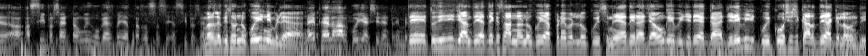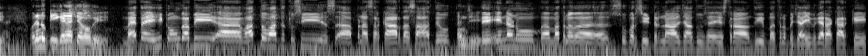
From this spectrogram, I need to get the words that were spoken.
ਅ, 80% ਵਾਂਗੂ ਹੀ ਹੋ ਗਿਆ 75 ਤੋਂ 80% ਮਤਲਬ ਕਿ ਤੁਹਾਨੂੰ ਕੋਈ ਨਹੀਂ ਮਿਲਿਆ। ਨਹੀਂ ਫਿਲਹਾਲ ਕੋਈ ਐਕਸੀਡੈਂਟ ਨਹੀਂ ਤੇ ਮਿਲਿਆ ਤੁਸੀਂ ਜੀ ਜਾਂਦੇ ਜਾਂਦੇ ਕਿਸਾਨਾਂ ਨੂੰ ਕੋਈ ਆਪਣੇ ਵੱਲੋਂ ਕੋਈ ਸੁਨੇਹਾ ਦੇਣਾ ਚਾਹੋਗੇ ਵੀ ਜਿਹੜੇ ਅੱਗਾਂ ਜਿਹੜੇ ਵੀ ਕੋਈ ਕੋਸ਼ਿਸ਼ ਕਰਦੇ ਅੱਗ ਲਾਉਣ ਦੀ ਉਹਨਾਂ ਨੂੰ ਕੀ ਕਹਿਣਾ ਚਾਹੋਗੇ ਜੀ? ਮੈਂ ਤਾਂ ਇਹੀ ਕਹੂੰਗਾ ਵੀ ਵੱਧ ਤੋਂ ਵੱਧ ਤੁਸੀਂ ਆਪਣਾ ਸਰਕਾਰ ਦਾ ਸਾਥ ਦਿਓ। ਤੇ ਇਹਨਾਂ ਨੂੰ ਮਤਲਬ ਸੁਪਰ ਸੀਡਰ ਨਾਲ ਜਾਂ ਦੂਸਰੇ ਇਸ ਤਰ੍ਹਾਂ ਦੀ ਮਤਲਬ ਬਜਾਈ ਵਗੈਰਾ ਕਰਕੇ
